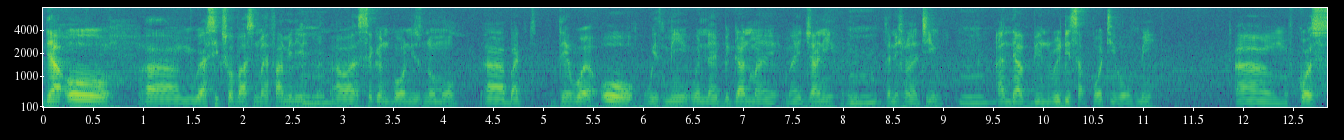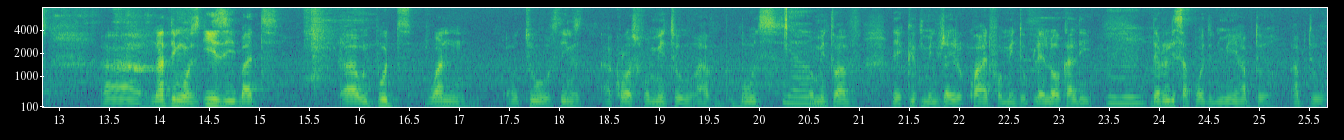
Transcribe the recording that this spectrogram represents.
They are all, um, we are six of us in my family. Mhm. Our second born is no more, uh, but they were all with me when I began my, my journey in Mhm. the national team, Mm. and they have been really supportive of me. Um, of course, uh, nothing was easy, but uh, we put one or two things across for me to have boots, Yeah. for me to have the equipment which I required for me to play locally. Mhm. They really supported me up to up to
